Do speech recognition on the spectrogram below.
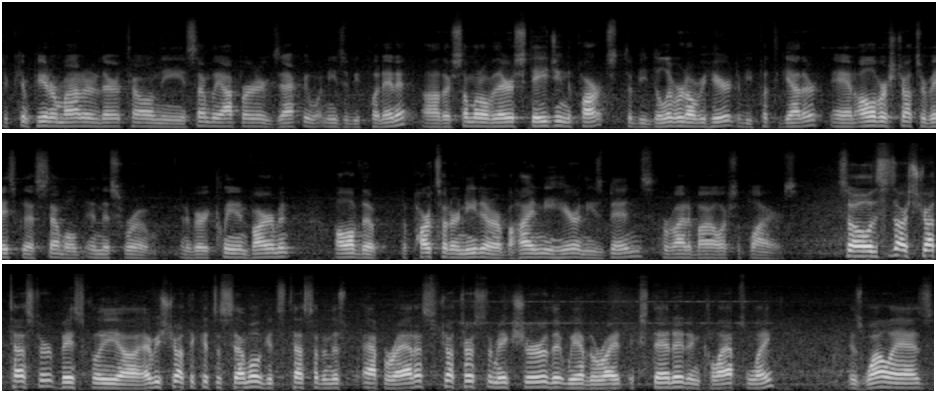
There's a computer monitor there telling the assembly operator exactly what needs to be put in it. Uh, there's someone over there staging the parts to be delivered over here to be put together. And all of our struts are basically assembled in this room in a very clean environment. All of the, the parts that are needed are behind me here in these bins provided by all our suppliers. So this is our strut tester. Basically, uh, every strut that gets assembled gets tested in this apparatus. Strut tester makes sure that we have the right extended and collapsed length, as well as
